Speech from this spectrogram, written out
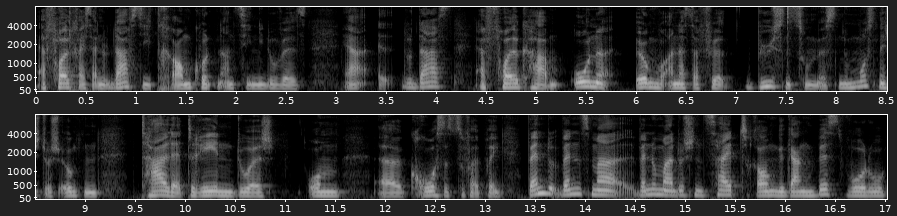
erfolgreich sein. Du darfst die Traumkunden anziehen, die du willst. Ja, du darfst Erfolg haben, ohne irgendwo anders dafür büßen zu müssen. Du musst nicht durch irgendein Tal der Tränen durch, um äh, Großes zu vollbringen. Wenn du, wenn es mal, wenn du mal durch einen Zeitraum gegangen bist, wo du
